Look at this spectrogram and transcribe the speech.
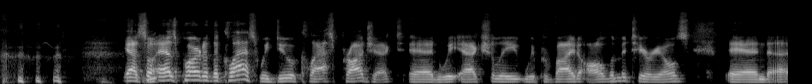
Yeah, so as part of the class, we do a class project, and we actually we provide all the materials, and uh,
